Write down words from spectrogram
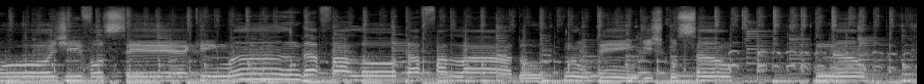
Hoje você é quem manda, falou, tá falado, não tem discussão, não.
